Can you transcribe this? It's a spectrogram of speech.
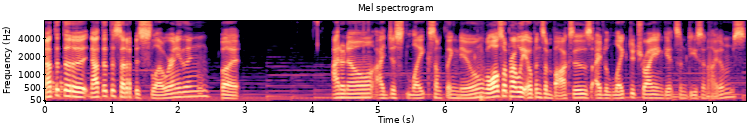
Not that the not that the setup is slow or anything, but I don't know, I just like something new. We'll also probably open some boxes. I'd like to try and get some decent items.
